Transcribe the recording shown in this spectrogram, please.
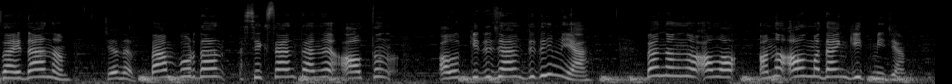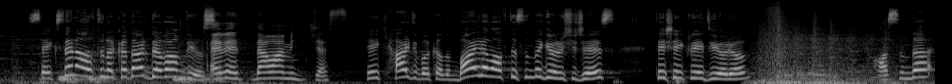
Zayda Hanım, Canım. ben buradan 80 tane altın alıp gideceğim dedim ya. Ben onu, ala, onu almadan gitmeyeceğim. 80 altına kadar devam diyorsun. Evet, devam edeceğiz. Peki hadi bakalım. Bayram haftasında görüşeceğiz. Teşekkür ediyorum. Aslında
